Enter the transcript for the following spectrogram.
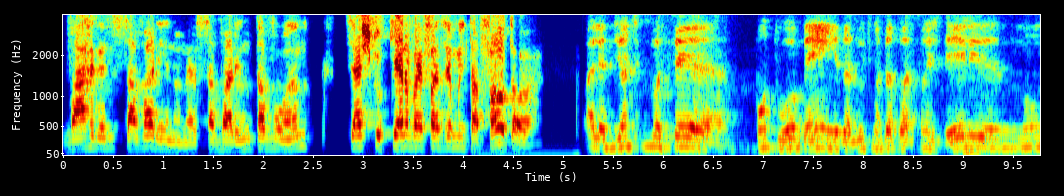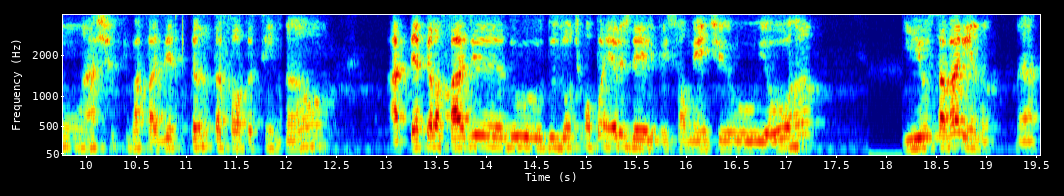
Vargas e Savarino, né? Savarino está voando. Você acha que o Keno vai fazer muita falta? Ó? Olha, diante que você pontuou bem e das últimas atuações dele, não acho que vai fazer tanta falta assim, não. Até pela fase do, dos outros companheiros dele, principalmente o Johan e o Savarino, né?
